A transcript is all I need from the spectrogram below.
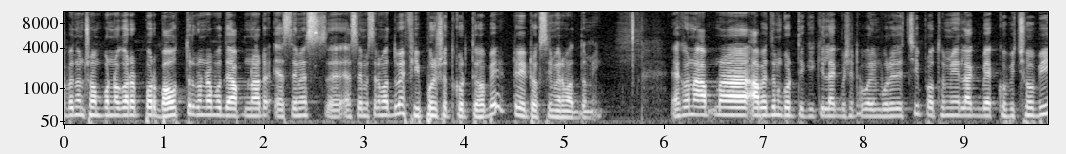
আবেদন সম্পন্ন করার পর বাহাত্তর ঘণ্টার মধ্যে আপনার S M S S M এসের মাধ্যমে ফি পরিশোধ করতে হবে টেলিটক সিমের মাধ্যমে। এখন আপনার আবেদন করতে কী কী লাগবে সেটা আমি বলে দিচ্ছি। প্রথমে লাগবে এক কপি ছবি,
